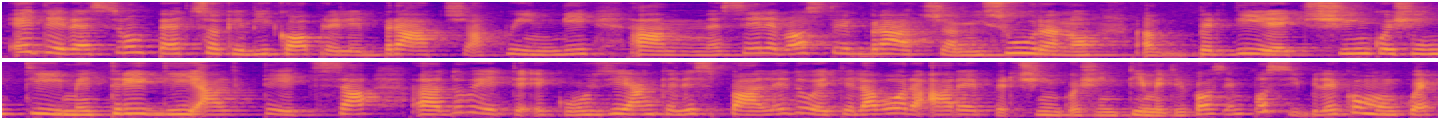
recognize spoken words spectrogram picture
e deve essere un pezzo che vi copre le braccia. Quindi um, se le vostre braccia misurano uh, per dire 5 centimetri di altezza uh, dovete e così anche le spalle dovete lavorare per 5 centimetri. Cosa impossibile. Comunque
